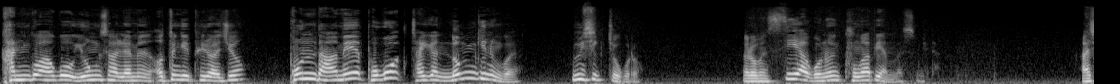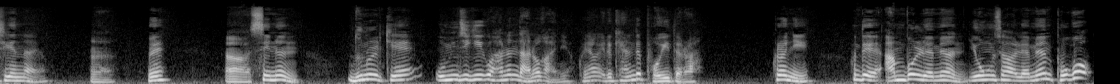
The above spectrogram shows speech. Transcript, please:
간과하고 용서하려면 어떤 게 필요하죠? 본 다음에 보고 자기가 넘기는 거예요. 의식적으로. 여러분 C하고는 궁합이 안 맞습니다. 아시겠나요? 어. 왜? 어, C는 눈을 이렇게 움직이고 하는 단어가 아니에요. 그냥 이렇게 하는데 보이더라. 그러니 근데 안 보려면 용서하려면 보고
